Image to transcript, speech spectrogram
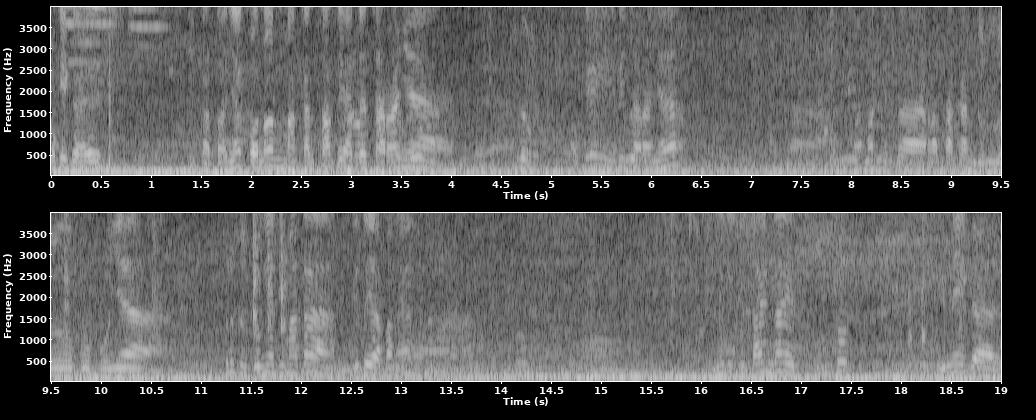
Oke guys. Katanya konon makan sate ada caranya. Oke ini caranya. Nah pertama kita rasakan dulu bumbunya. Terus ujungnya dimakan. Gitu ya Bang ya. Ini disisain guys untuk ini guys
